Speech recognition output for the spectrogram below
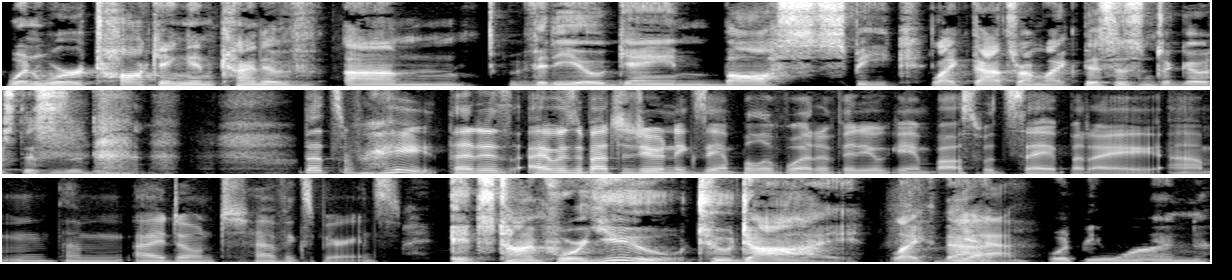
when we're talking in kind of um video game boss speak, like that's where I'm like, this isn't a ghost, this is a demon. That's right. That is. I was about to do an example of what a video game boss would say, but I um, um I don't have experience. it's time for you to die. Like that Yeah. would be one.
